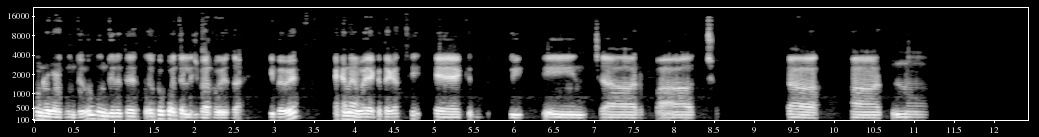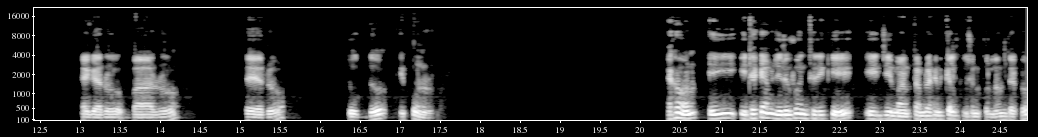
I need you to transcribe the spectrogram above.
পনেরো বার গুণ দেবো, গুণ দিলে দেখো পঁয়তাল্লিশ বার হয়ে যায়, কীভাবে? এখানে আমি একে দেখাচ্ছি, এক, দুই, তিন, চার পাঁচ ছয় সাত আট নয় এগারো, বারো, তেরো, চোদ্দ এই পনেরো। এখন এই, এটাকে আমি জিরো পয়েন্ট থ্রিকে এই যে মানটা আমরা এখানে ক্যালকুলেশন করলাম, দেখো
